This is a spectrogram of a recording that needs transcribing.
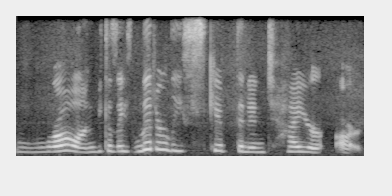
wrong because they literally skipped an entire arc.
